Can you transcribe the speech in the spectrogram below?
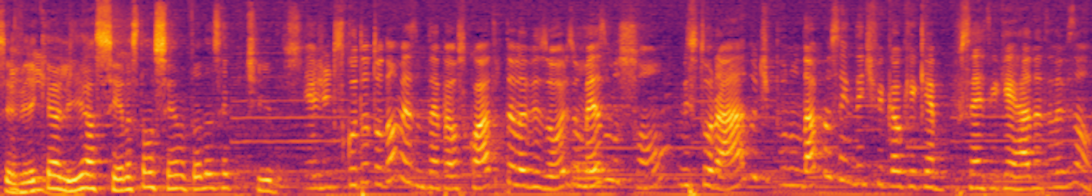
Você vê que ali as cenas estão sendo todas repetidas. E a gente escuta tudo ao mesmo tempo. É os quatro televisores, o mesmo som, misturado. Tipo, não dá pra você identificar o que que é certo e o que que é errado na televisão.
